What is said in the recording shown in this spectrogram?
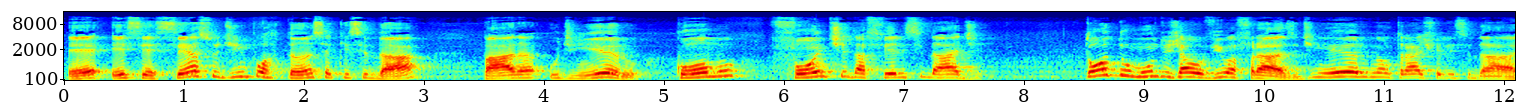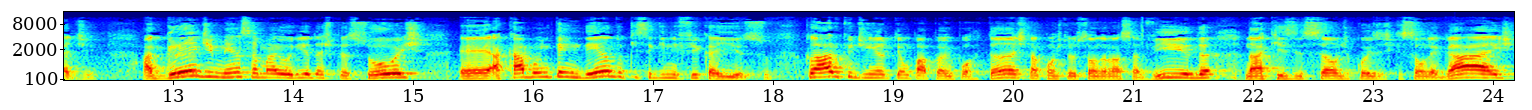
é esse excesso de importância que se dá para o dinheiro como fonte da felicidade. Todo mundo já ouviu a frase: dinheiro não traz felicidade. A grande imensa maioria das pessoas é, acabam entendendo o que significa isso. Claro que o dinheiro tem um papel importante na construção da nossa vida, na aquisição de coisas que são legais,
